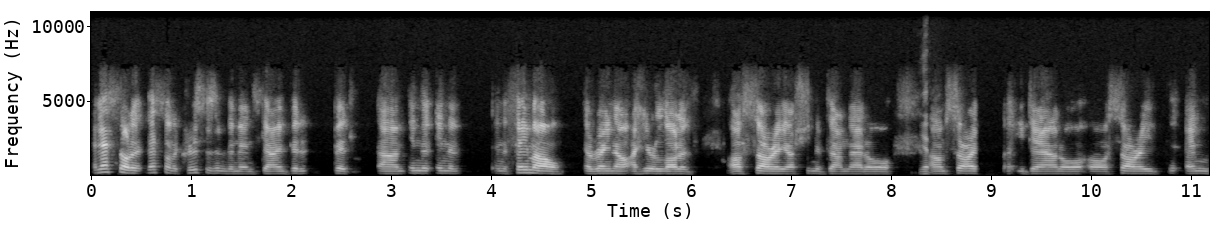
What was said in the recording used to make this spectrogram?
and that's not a that's not a criticism of the men's game, but but um, in the in the in the female arena, I hear a lot of oh, sorry, I shouldn't have done that, or yep. I'm sorry, I let you down, or, or sorry. And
